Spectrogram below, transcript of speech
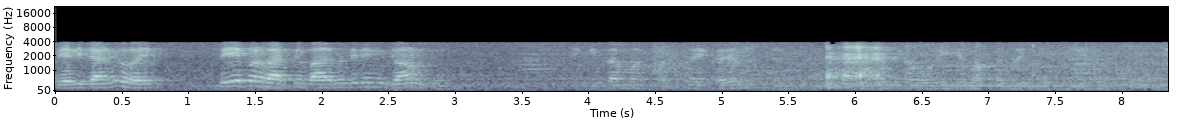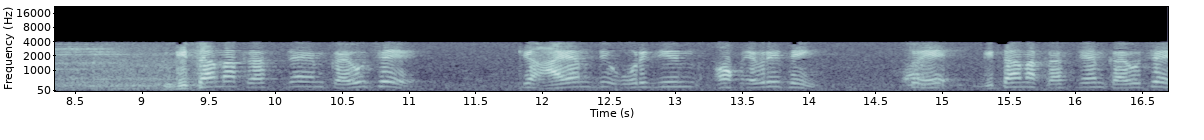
પેલી જાણવી હોય તો એ પણ વાત છે બાર મંદિર હું જાણું છું. ગીતામાં કૃષ્ણ એમ કહ્યું છે કે I am the origin of everything તો એ ગીતામાં કૃષ્ણ એમ કહ્યું છે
